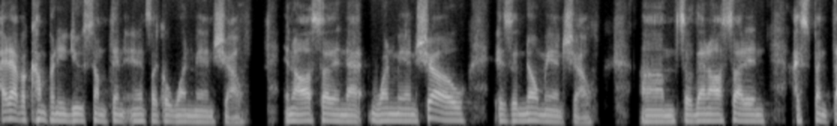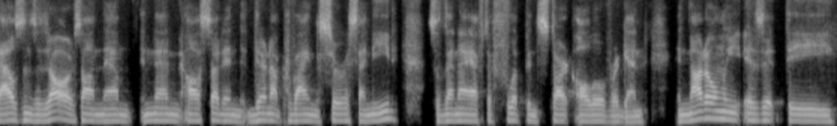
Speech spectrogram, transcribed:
I'd have a company do something and it's like a one man show. And all of a sudden, that one man show is a no man show. Um, so then all of a sudden, I spent thousands of dollars on them. And then all of a sudden, they're not providing the service I need. So then I have to flip and start all over again. And not only is it the,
